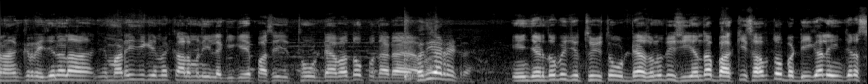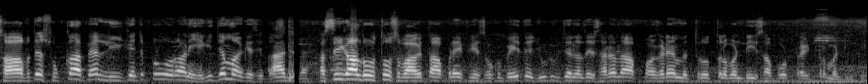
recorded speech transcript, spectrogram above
ਰੰਗ ਰੀਜਨਲ ਆ ਜੇ ਮਾੜੀ ਜੀ ਕਿਵੇਂ ਕਲਮ ਨਹੀਂ ਲੱਗੀ ਕਿਸੇ ਪਾਸੇ ਜਿੱਥੋਂ ਉੱਡਿਆ ਵਾ ਧੁੱਪ ਦਾ ਡਾਇਆ ਵਧੀਆ ਟਰੈਕਟਰ ਹੈ। ਇੰਜਨ ਤੋਂ ਵੀ ਜਿੱਥੋਂ ਜਿੱਥੋਂ ਉੱਡਿਆ ਤੁਹਾਨੂੰ ਦਿਸੀ ਜਾਂਦਾ। ਬਾਕੀ ਸਭ ਤੋਂ ਵੱਡੀ ਗੱਲ ਇੰਜਨ ਸਾਫ਼ ਤੇ ਸੁੱਕਾ ਪਿਆ ਲੀਕੇਜ ਭਰੋਰਾ ਨਹੀਂ ਹੈਗੀ ਜਮਾ ਕਿਸੇ ਪਾਸੇ। ਸ਼੍ਰੀ ਅਕਾਲ ਦੋਸਤੋ ਸਵਾਗਤ ਆ ਆਪਣੇ ਫੇਸਬੁੱਕ ਪੇਜ ਤੇ YouTube ਚੈਨਲ ਤੇ ਸਾਰਿਆਂ ਦਾ। ਆਪਾਂ ਖੜੇ ਆ ਮਿੱਤਰੋ ਤਲਵੰਡੀ ਸਾਬੋ ਟਰੈਕਟਰ ਮੰਡੀ ਤੇ।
